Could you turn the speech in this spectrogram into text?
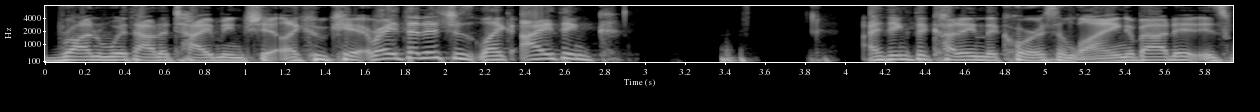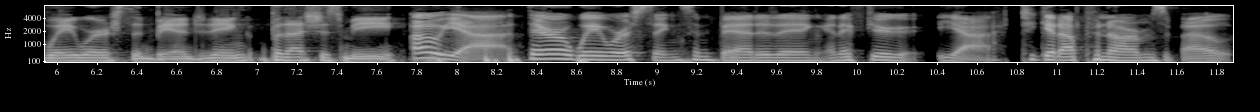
run without a timing shit. Like, who cares? Right. Then it's just like, I think. I think the cutting the course and lying about it is way worse than banditing, but that's just me. Oh yeah, there are way worse things than banditing, and if you're yeah to get up in arms about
